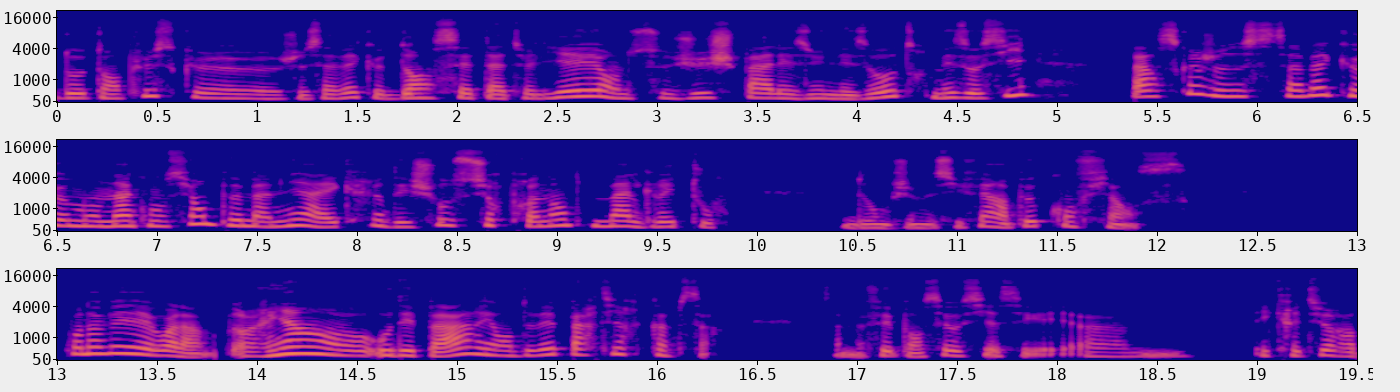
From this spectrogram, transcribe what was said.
D'autant plus que je savais que dans cet atelier, on ne se juge pas les unes les autres, mais aussi parce que je savais que mon inconscient peut m'amener à écrire des choses surprenantes malgré tout. Donc je me suis fait un peu confiance. Qu'on avait, voilà, rien au départ et on devait partir comme ça. Ça me fait penser aussi à ces euh, écritures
